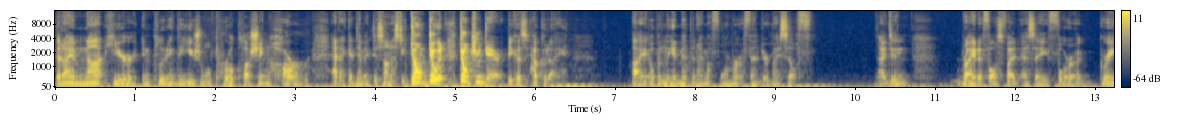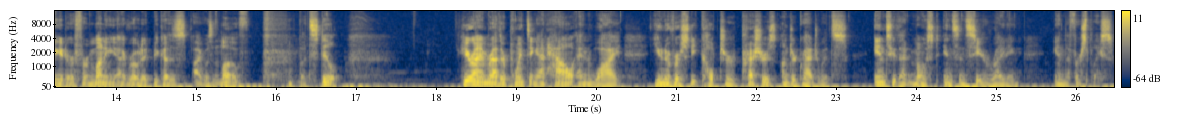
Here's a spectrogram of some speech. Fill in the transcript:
that I am not here including the usual pearl-clutching horror at academic dishonesty. Don't do it! Don't you dare! Because how could I? I openly admit that I'm a former offender myself. I didn't write a falsified essay for a grade or for money. I wrote it because I was in love. but still. Here I am rather pointing at how and why university culture pressures undergraduates into that most insincere writing in the first place.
